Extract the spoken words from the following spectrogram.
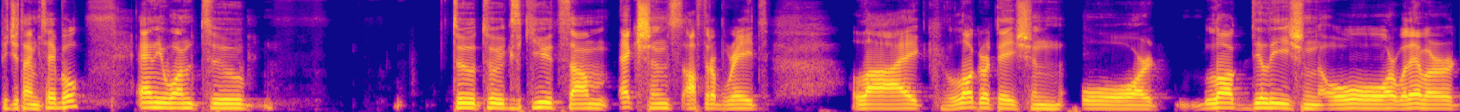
PG timetable and you want to to to execute some actions after upgrade like log rotation or log deletion or whatever.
